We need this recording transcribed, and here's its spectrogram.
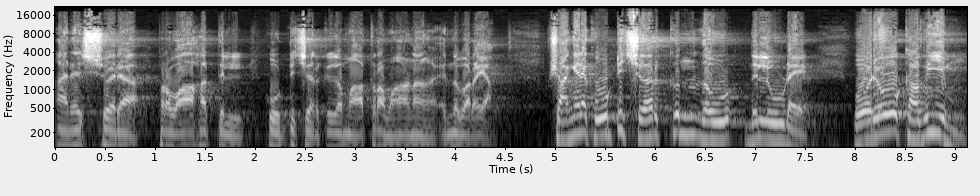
അനശ്വര പ്രവാഹത്തിൽ കൂട്ടിച്ചേർക്കുക മാത്രമാണ് എന്ന് പറയാം. പക്ഷെ അങ്ങനെ കൂട്ടിച്ചേർക്കുന്നതിലൂടെ ഓരോ കവിയും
